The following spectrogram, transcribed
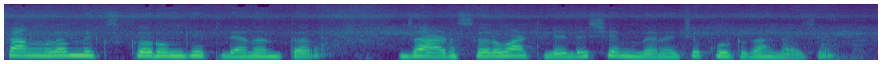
चांगलं मिक्स करून घेतल्यानंतर जाडसर वाटलेले शेंगदाण्याचे कूट घालायचे.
